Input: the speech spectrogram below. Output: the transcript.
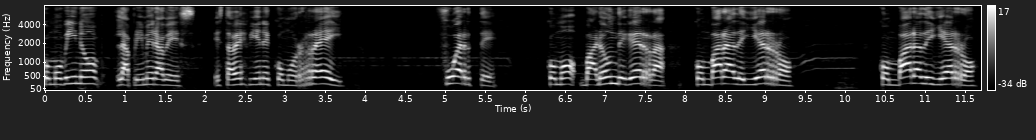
como vino la primera vez. Esta vez viene como rey, fuerte, como varón de guerra, con vara de hierro. Con vara de hierro,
